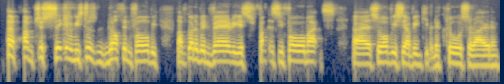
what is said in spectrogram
I'm just sick of him. He's does nothing for me. I've got him in various fantasy formats. Uh, so obviously, I've been keeping a closer eye on him.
